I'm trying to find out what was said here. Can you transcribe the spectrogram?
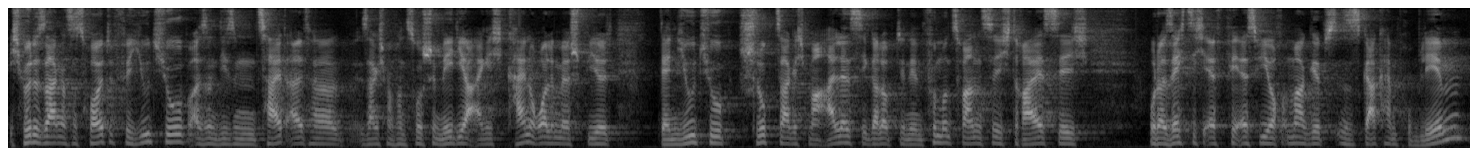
Ich würde sagen, dass es heute für YouTube, also in diesem Zeitalter, sage ich mal, von Social Media eigentlich keine Rolle mehr spielt. Denn YouTube schluckt, sage ich mal, alles, egal ob du den 25, 30 oder 60 FPS, wie auch immer gibst, ist es gar kein Problem.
